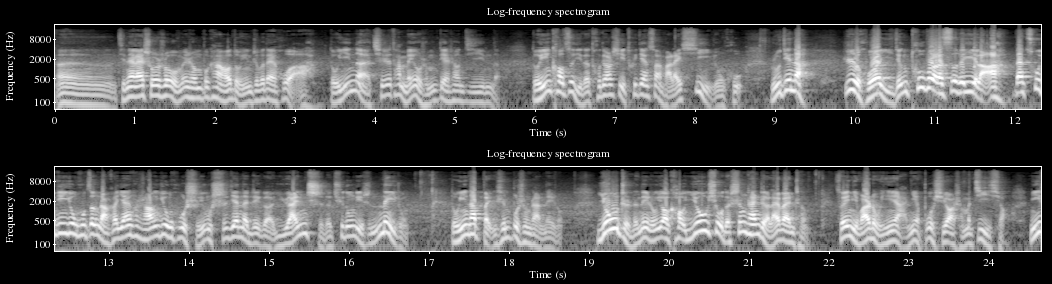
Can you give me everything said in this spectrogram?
嗯，今天来说说我为什么不看好抖音直播带货啊？抖音呢，其实它没有什么电商基因的，抖音靠自己的头条系推荐算法来吸引用户。如今呢，日活已经突破了四个亿了啊！但促进用户增长和延长用户使用时间的这个原始的驱动力是内容。抖音它本身不生产内容，优质的内容要靠优秀的生产者来完成。所以你玩抖音啊，你也不需要什么技巧，你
